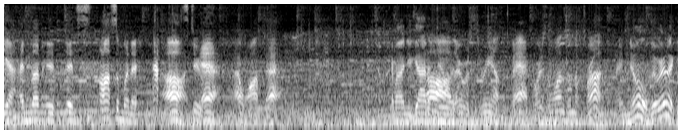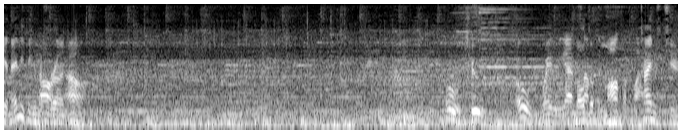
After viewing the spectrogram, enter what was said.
Yeah, and let me, it, it's awesome when it Oh, happens too. yeah, I want that. Come on, you gotta Oh, do it. there was three on the back. Where's the ones on the front? I know, we're not getting anything in the oh, front. no. Oh, two. Oh, Wait, we got Multi- something multiplied. times two.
